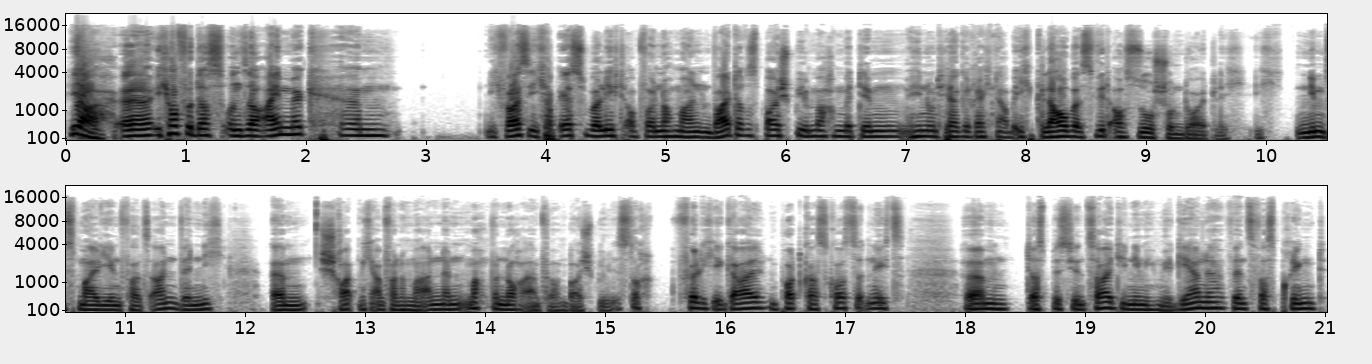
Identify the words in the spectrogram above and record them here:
Ja, äh, ich hoffe, dass unser iMac, ähm, ich weiß ich habe erst überlegt, ob wir nochmal ein weiteres Beispiel machen mit dem Hin- und Hergerechnen, aber ich glaube, es wird auch so schon deutlich. Ich nehme es mal jedenfalls an. Wenn nicht, ähm, schreibt mich einfach nochmal an, dann machen wir noch einfach ein Beispiel. Ist doch völlig egal, ein Podcast kostet nichts. Ähm, das bisschen Zeit, die nehme ich mir gerne, wenn es was bringt.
